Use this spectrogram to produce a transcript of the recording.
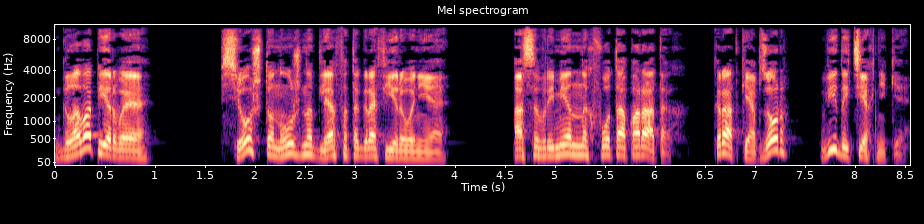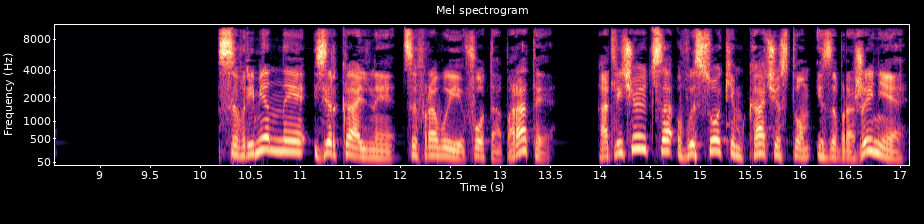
Глава первая. Все, что нужно для фотографирования. О современных фотоаппаратах. Краткий обзор. Виды техники. Современные зеркальные цифровые фотоаппараты отличаются высоким качеством изображения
